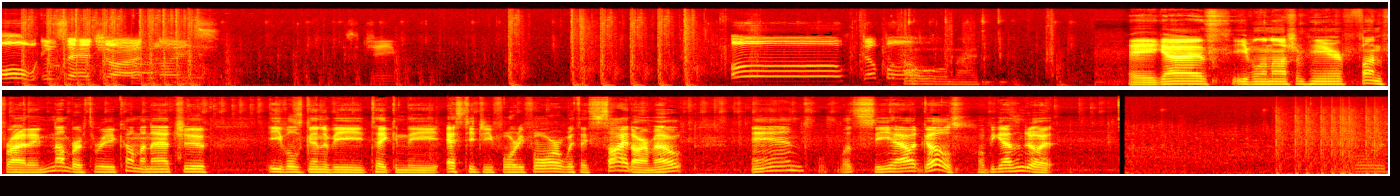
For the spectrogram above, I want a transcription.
Oh, insta headshot. Nice. It's a Jeep. Oh, double. Oh, nice. Hey guys, Evil and Awesome here. Fun Friday number three coming at you. Evil's gonna be taking the STG-44 with a sidearm out, and let's see how it goes. Hope you guys enjoy it. Boys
